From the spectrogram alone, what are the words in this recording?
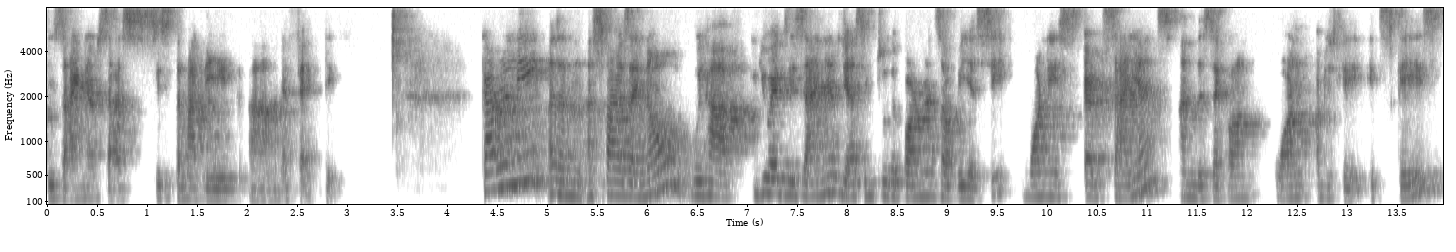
designers as systematic and effective. Currently, um, as far as I know, we have UX designers just in two departments of BSC. One is Earth Science, and the second one, obviously, it's CASE.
